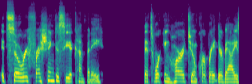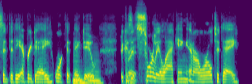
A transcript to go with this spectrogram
it's so refreshing to see a company that's working hard to incorporate their values into the everyday work that they mm-hmm. do because right. it's sorely lacking in our world today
